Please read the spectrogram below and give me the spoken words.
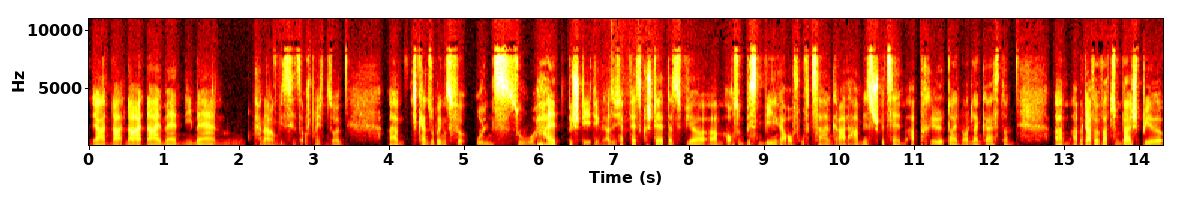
Ja, Nyman, Nieman, keine Ahnung, wie ich es jetzt aussprechen soll. Ähm, ich kann es übrigens für uns so halb bestätigen. Also ich habe festgestellt, dass wir ähm, auch so ein bisschen weniger Aufrufzahlen gerade haben, jetzt speziell im April bei den Online-Geistern. Ähm, aber dafür war zum Beispiel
